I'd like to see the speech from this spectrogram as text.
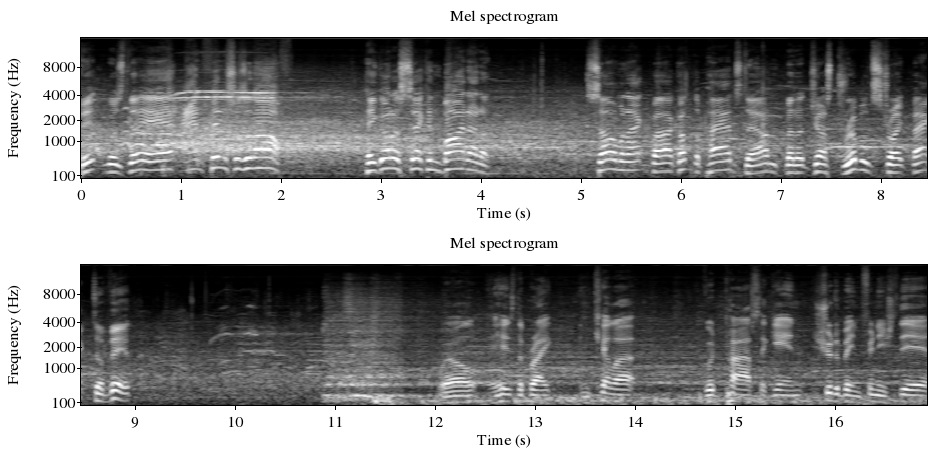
Vitt was there and finishes it off. He got a second bite at it. Salman Akbar got the pads down, but it just dribbled straight back to Vitt. Well, here's the break. And Keller, good pass again. Should have been finished there.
